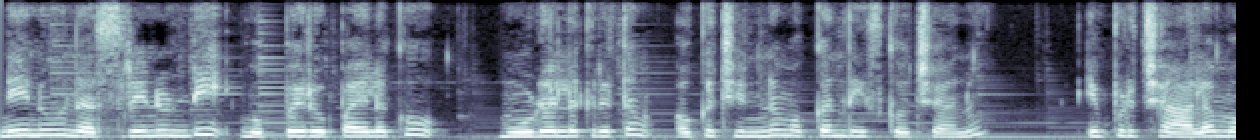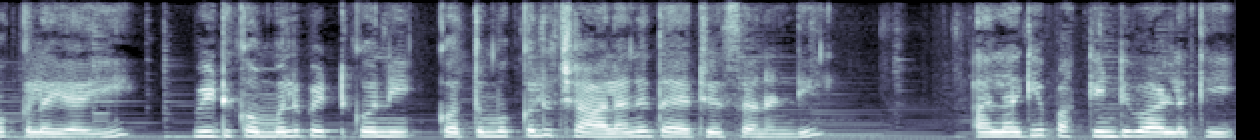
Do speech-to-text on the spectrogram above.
నేను నర్సరీ నుండి ముప్పై రూపాయలకు మూడేళ్ళ క్రితం ఒక చిన్న మొక్కను తీసుకొచ్చాను. ఇప్పుడు చాలా మొక్కలయ్యాయి. వీటి కొమ్మలు పెట్టుకొని కొత్త మొక్కలు చాలానే తయారు చేశానండి. అలాగే పక్కింటి వాళ్ళకి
